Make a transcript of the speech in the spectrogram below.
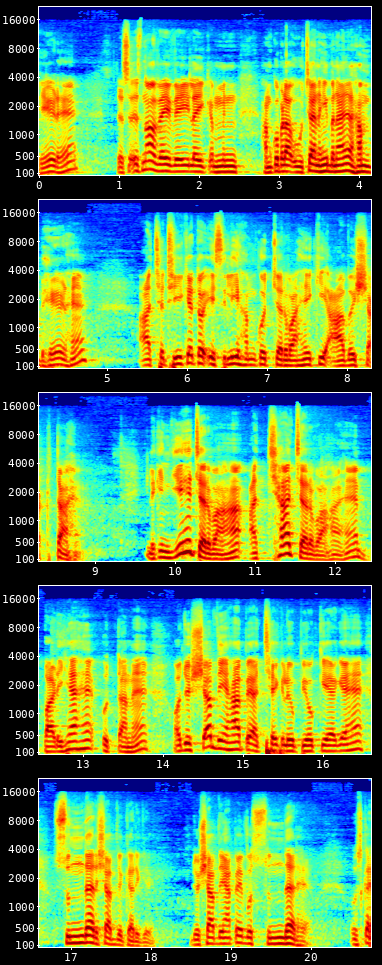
भेड़ है this is not very very like I mean हमको बड़ा ऊँचा नहीं बनाया, हम भेड़ हैं। अच्छा ठीक है तो इसलिए हमको चरवाहे की आवश्यकता है। लेकिन यह चरवाहा अच्छा चरवाहा है, बढ़िया है, उत्तम है। और जो शब्द यहाँ पे अच्छे के लिए उपयोग किया गया है, सुंदर शब्द करके। जो शब्द यहाँ पे वो सुंदर है। उसका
